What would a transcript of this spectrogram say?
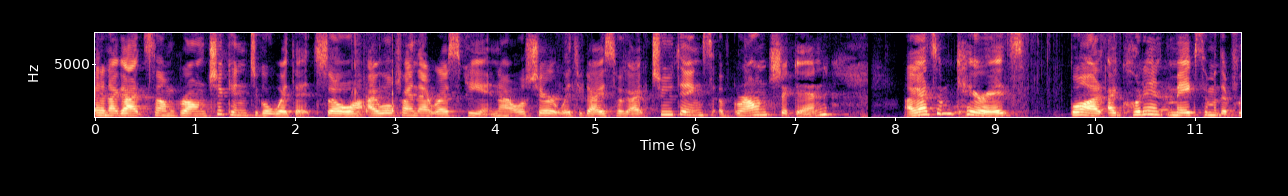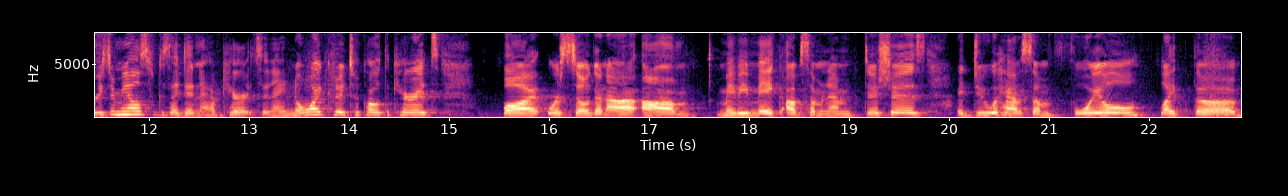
And I got some ground chicken to go with it. So I will find that recipe and I will share it with you guys. So I got two things of ground chicken. I got some carrots. But I couldn't make some of the freezer meals because I didn't have carrots. And I know I could have took out the carrots. But we're still to... Um, maybe make up some of them dishes. I do have some foil, like the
